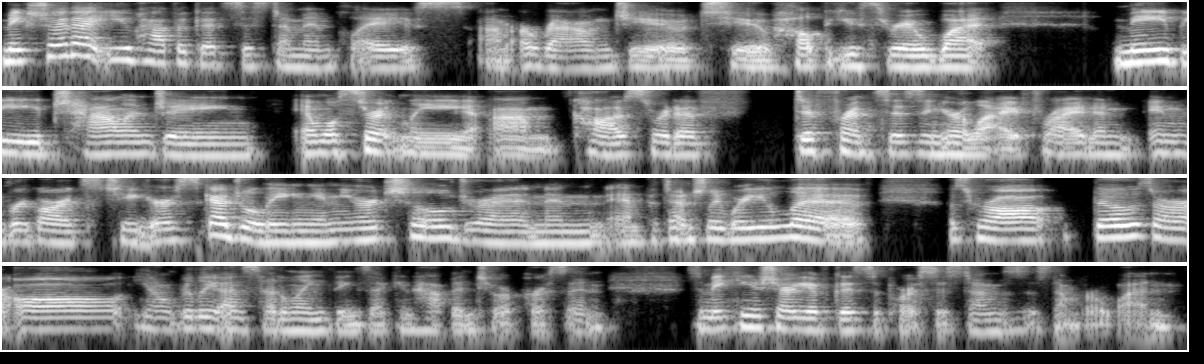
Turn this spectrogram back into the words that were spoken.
Make sure that you have a good system in place um, around you to help you through what may be challenging and will certainly um, cause sort of differences in your life right? And in regards to your scheduling and your children and and potentially where you live. Those are all those are all you know really unsettling things that can happen to a person. So making sure you have good support systems is number one.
